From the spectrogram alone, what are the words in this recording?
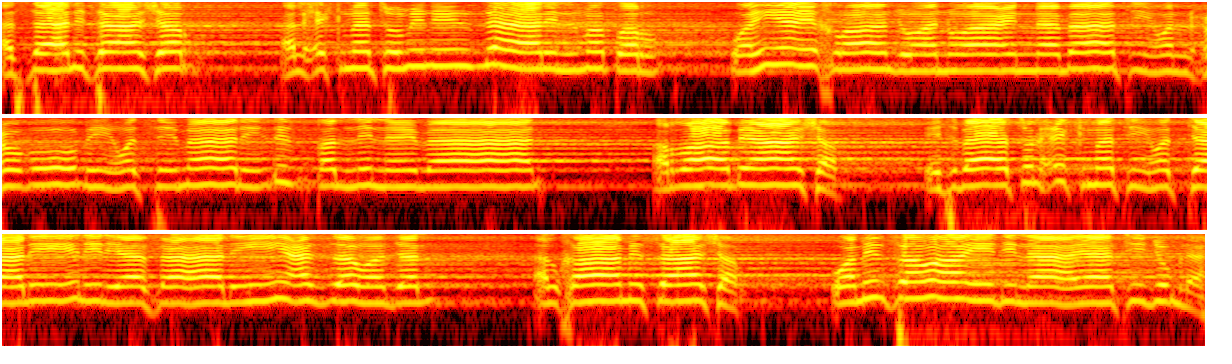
الثالث عشر الحكمة من إنزال المطر وهي إخراج أنواع النبات والحبوب والثمار رزقا للعباد. الرابع عشر إثبات الحكمة والتعليل لأفعاله عز وجل. الخامس عشر ومن فوائد الآيات جملة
